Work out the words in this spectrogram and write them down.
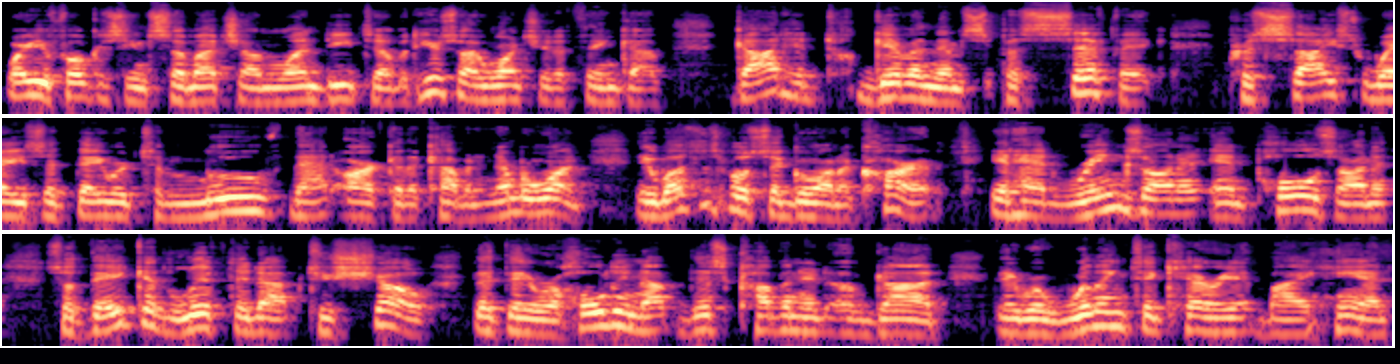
why are you focusing so much on one detail? But here's what I want you to think of. God had given them specific, precise ways that they were to move that Ark of the Covenant. Number one, it wasn't supposed to go on a cart. It had rings on it and poles on it so they could lift it up to show that they were holding up this covenant of God. They were willing to carry it by hand.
